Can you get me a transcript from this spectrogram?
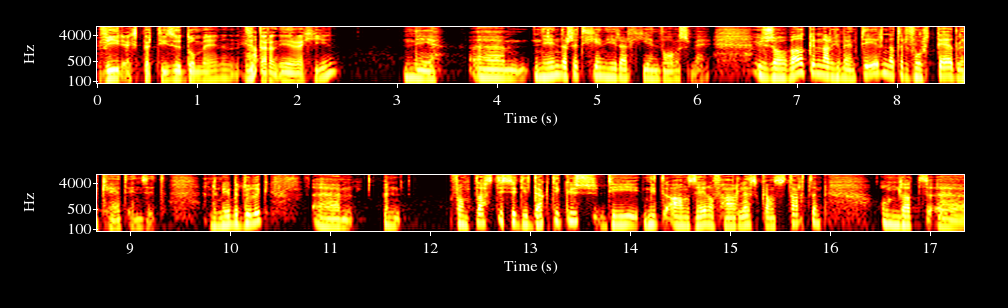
vier expertise-domeinen. Zit daar een hiërarchie in? Nee. Um, nee, daar zit geen hiërarchie in volgens mij. U zou wel kunnen argumenteren dat er voortijdelijkheid in zit. En daarmee bedoel ik um, een fantastische didacticus die niet aan zijn of haar les kan starten omdat uh,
